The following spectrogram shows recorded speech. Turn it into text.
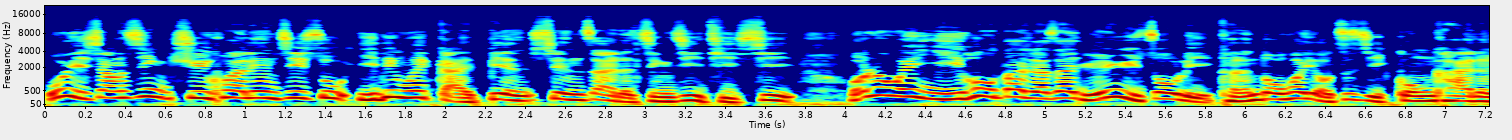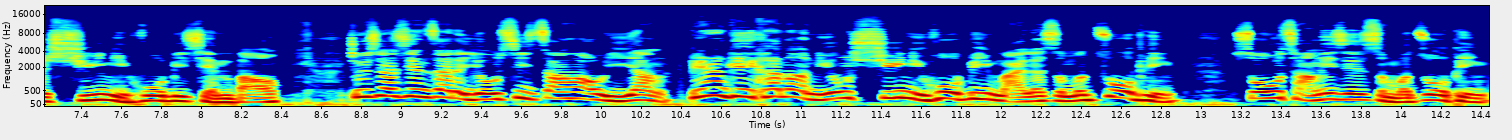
我也相信区块链技术一定会改变现在的经济体系。我认为以后大家在元宇宙里可能都会有自己公开的虚拟货币钱包，就像现在的游戏账号一样，别人可以看到你用虚拟货币买了什什么作品，收藏一些什么作品，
